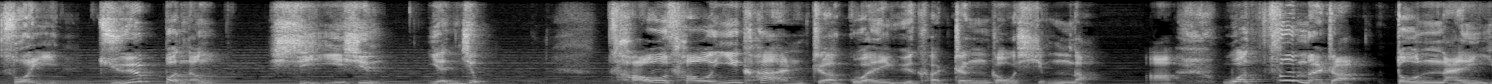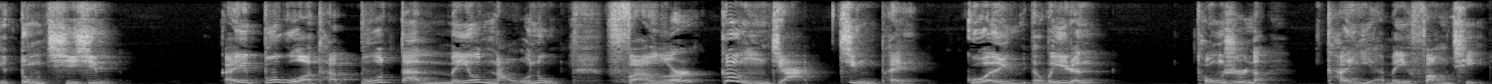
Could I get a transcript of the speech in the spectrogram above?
所以绝不能喜新厌旧。曹操一看，这关羽可真够行的啊！我这么着都难以动其心。哎，不过他不但没有恼怒，反而更加敬佩关羽的为人。同时呢，他也没放弃，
